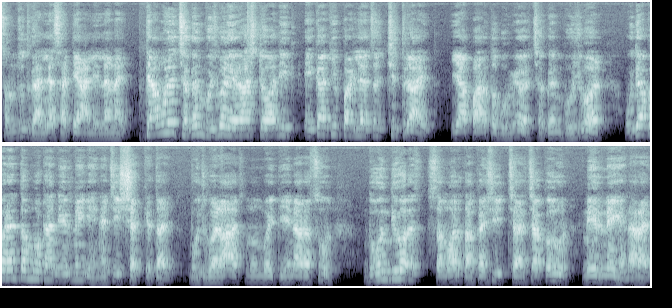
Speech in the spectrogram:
समजूत घालण्यासाठी आलेला नाही. त्यामुळे छगन भुजबळ हे राष्ट्रवादीत एकाकी पडल्याचं चित्र आहे. या पार्श्वभूमीवर छगन भुजबळ उद्यापर्यंत मोठा निर्णय घेण्याची शक्यता आहे. भुजबळ आज मुंबईत येणार असून दोन दिवस समर्थकांशी चर्चा करून निर्णय घेणार आहे.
